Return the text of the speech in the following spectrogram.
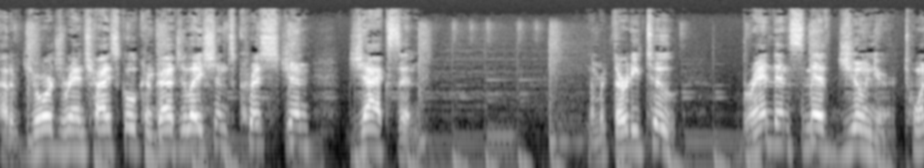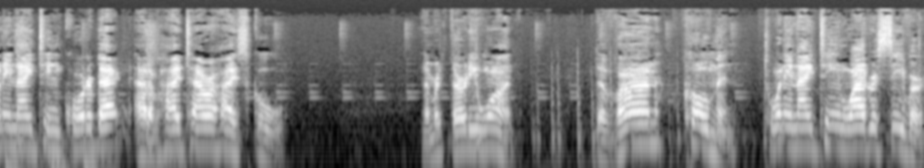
out of George Ranch High School. Congratulations, Christian Jackson. Number 32, Brandon Smith Jr., 2019 quarterback out of Hightower High School. Number 31, Devon Coleman, 2019 wide receiver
